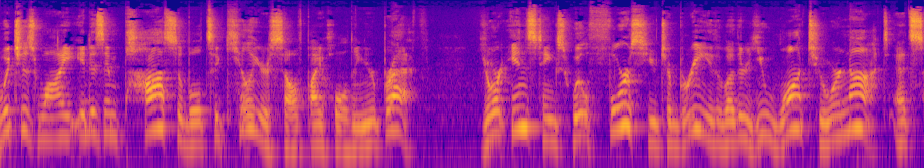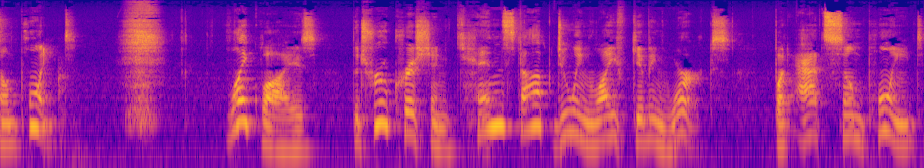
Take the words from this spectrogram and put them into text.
which is why it is impossible to kill yourself by holding your breath. Your instincts will force you to breathe whether you want to or not at some point. Likewise, the true Christian can stop doing life giving works, but at some point,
